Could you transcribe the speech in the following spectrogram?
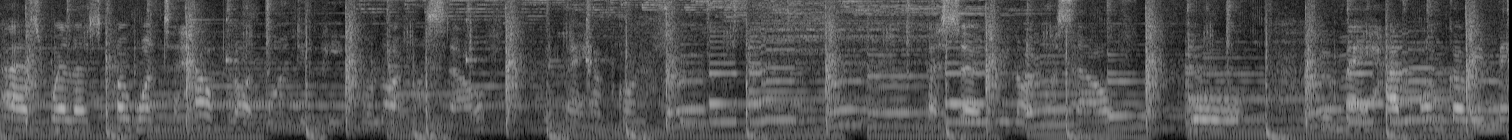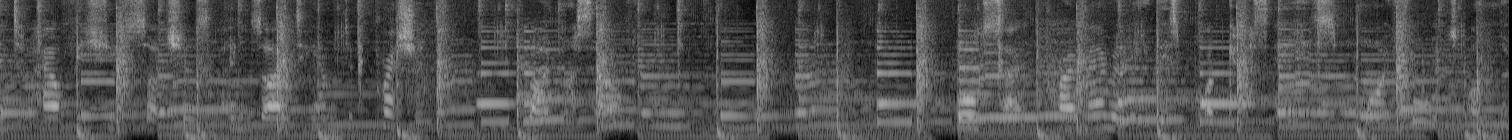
as well as I want to help like minded people like myself who may have gone through a surgery like myself anxiety and depression, like myself. Also, primarily, this podcast is my thoughts on the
